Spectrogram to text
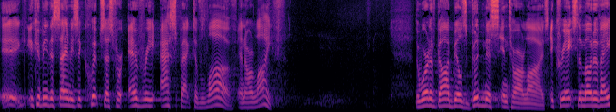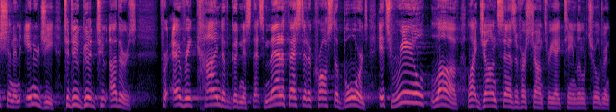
It, it, could be the same as equips us for every aspect of love in our life. The Word of God builds goodness into our lives. It creates the motivation and energy to do good to others, for every kind of goodness that's manifested across the boards. It's real love. Like John says in 1 John 3:18, little children,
